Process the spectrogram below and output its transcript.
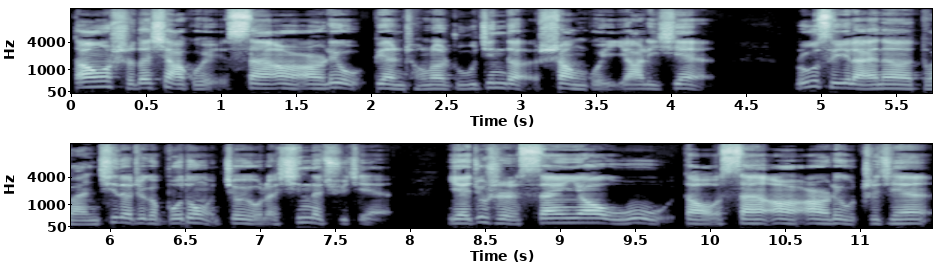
当时的下轨三二二六变成了如今的上轨压力线。如此一来呢，短期的这个波动就有了新的区间，也就是三幺五五到三二二六之间。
